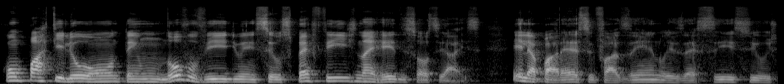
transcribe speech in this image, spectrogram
compartilhou ontem um novo vídeo em seus perfis nas redes sociais. Ele aparece fazendo exercícios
